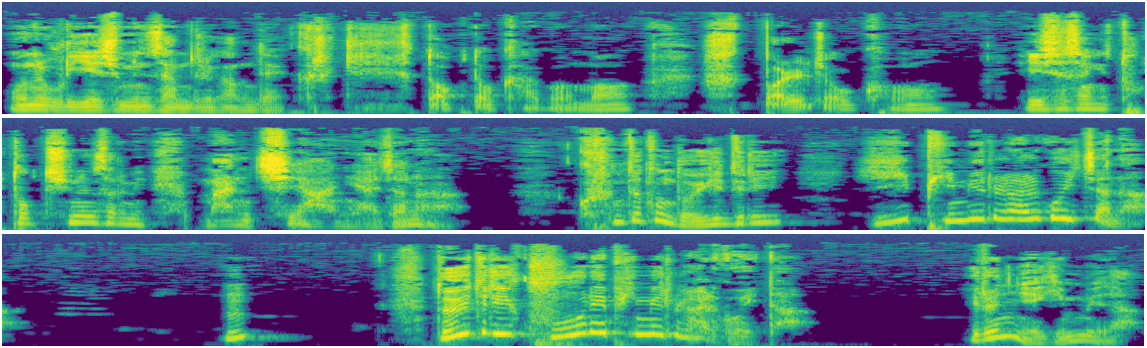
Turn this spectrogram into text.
오늘 우리 예수 믿는 사람들 가운데 그렇게 똑똑하고 뭐 학벌 좋고 이 세상에 톡톡 튀는 사람이 많지 아니하잖아. 그런데도 너희들이 이 비밀을 알고 있잖아. 응? 너희들이 구원의 비밀을 알고 있다. 이런 얘기입니다.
